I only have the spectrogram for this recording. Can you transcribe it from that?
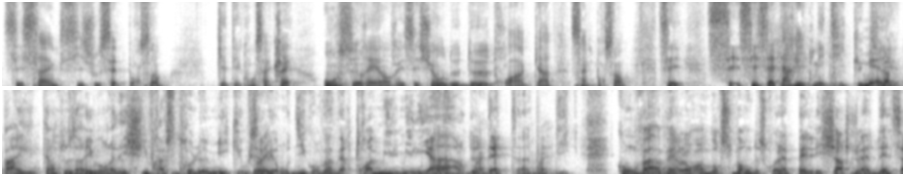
ces 5, 6 ou 7 qui étaient consacrés, on serait en récession de 2, 3, 4, 5 C'est cette arithmétique. Mais alors, quand nous arrivons à des chiffres astronomiques, vous savez, on dit qu'on va vers 3 000 milliards de dettes hein, qu'on va vers le remboursement de ce qu'on appelle les charges de la dette,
